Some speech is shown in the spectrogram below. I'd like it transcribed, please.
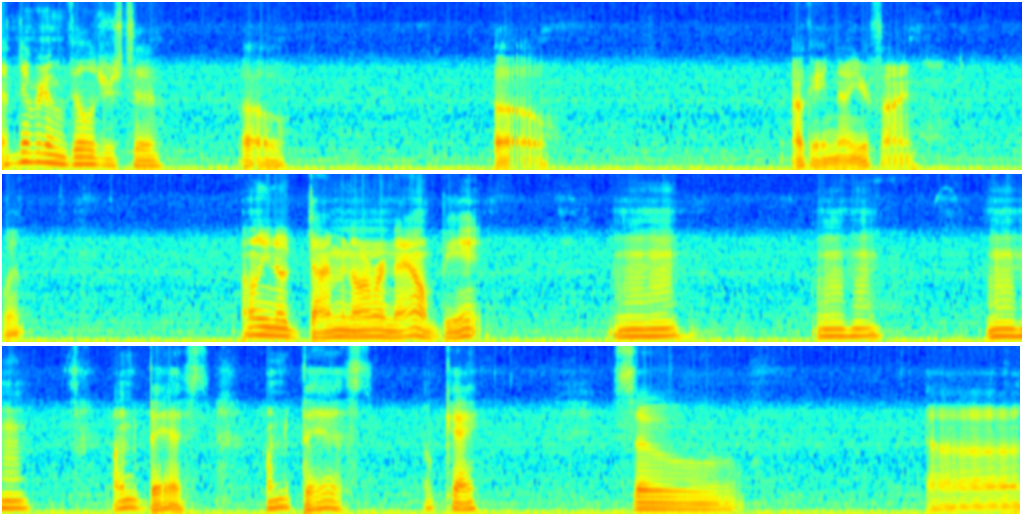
I've never known villagers to... Uh-oh. Uh-oh. Okay, no, you're fine. What? I don't even know diamond armor now, bitch. Mm-hmm. Mm-hmm. Mm-hmm. I'm the best. I'm the best. Okay. So... Uh...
